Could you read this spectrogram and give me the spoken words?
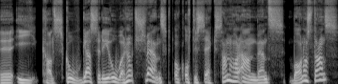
eh, i Karlskoga, så det är oerhört svenskt. Och 86an har använts var någonstans?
